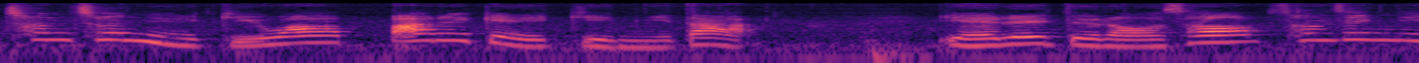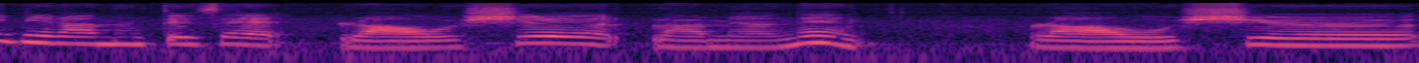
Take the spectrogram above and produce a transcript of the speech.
천천히 읽기와 빠르게 읽기입니다. 예를 들어서 선생님이라는 뜻의 라오슈라면은 라오슈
